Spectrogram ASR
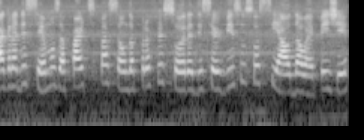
Agradecemos a participação da professora de Serviço Social da UEPG,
